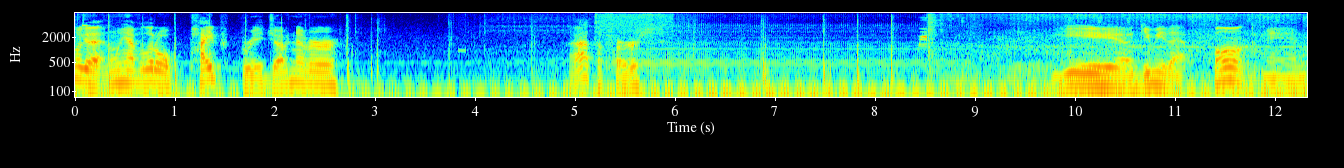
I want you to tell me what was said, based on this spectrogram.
Look at that, and we have a little pipe bridge. I've never. That's a first. Yeah, give me that funk, man.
